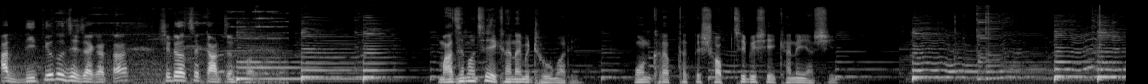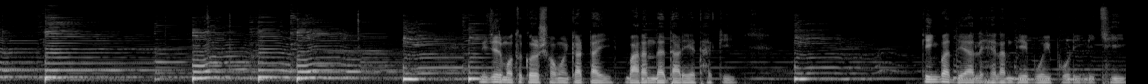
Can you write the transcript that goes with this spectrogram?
আর দ্বিতীয়ত যে জায়গাটা সেটা হচ্ছে কার্জন হল। মাঝে মাঝে এখানে আমি ঢু মারি। মন খারাপ থাকলে সবচেয়ে বেশি এখানেই আসি। নিজের মতো করে সময় কাটাই বারান্দায় দাঁড়িয়ে থাকি কিংবা দেয়ালে হেলান দিয়ে বই পড়ি লিখি।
